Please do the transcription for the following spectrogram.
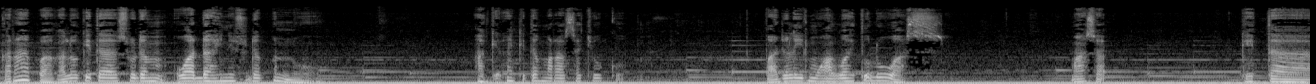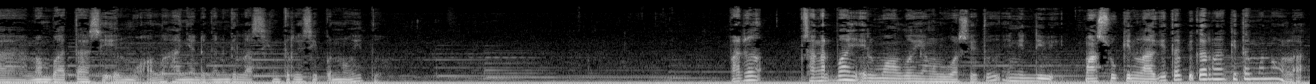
Karena apa? Kalau kita sudah wadah ini sudah penuh, akhirnya kita merasa cukup Padahal ilmu Allah itu luas. Masa kita membatasi ilmu Allah hanya dengan gelas yang terisi penuh itu? Padahal sangat banyak ilmu Allah yang luas itu ingin dimasukin lagi tapi karena kita menolak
